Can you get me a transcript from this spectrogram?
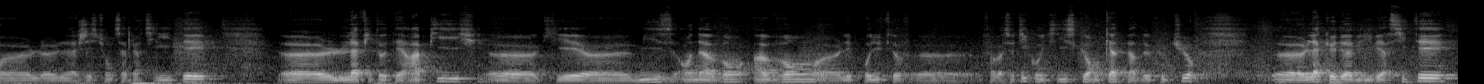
euh, la gestion de sa fertilité, la phytothérapie qui est mise en avant avant les produits pharmaceutiques qu'on utilise qu'en cas de perte de culture, l'accueil de la biodiversité.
